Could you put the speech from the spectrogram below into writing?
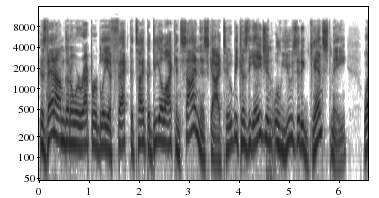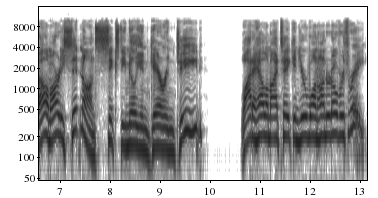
because then I'm going to irreparably affect the type of deal I can sign this guy to because the agent will use it against me. Well, I'm already sitting on 60 million guaranteed. Why the hell am I taking your 100 over three?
